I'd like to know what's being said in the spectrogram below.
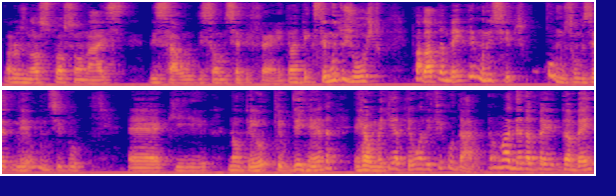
para os nossos profissionais de saúde de São Vicente Ferre. Então a gente tem que ser muito justo, falar também que tem municípios, como São Vicente meu, município é, que não tem outro tipo de renda, realmente ia ter uma dificuldade. Então não adianta também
